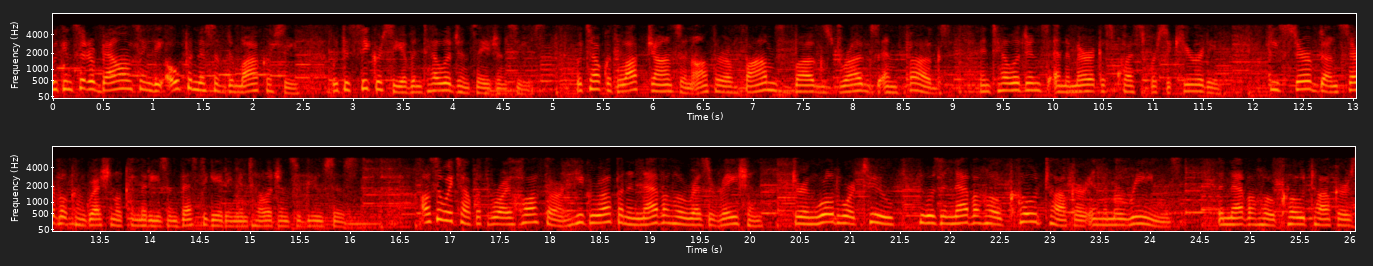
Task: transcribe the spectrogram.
we consider balancing the openness of democracy with the secrecy of intelligence agencies. We talk with Loch Johnson, author of Bombs, Bugs, Drugs, and Thugs Intelligence and America's Quest for Security. He served on several congressional committees investigating intelligence abuses. Also, we talk with Roy Hawthorne. He grew up on a Navajo reservation. During World War II, he was a Navajo code talker in the Marines. The Navajo code talkers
